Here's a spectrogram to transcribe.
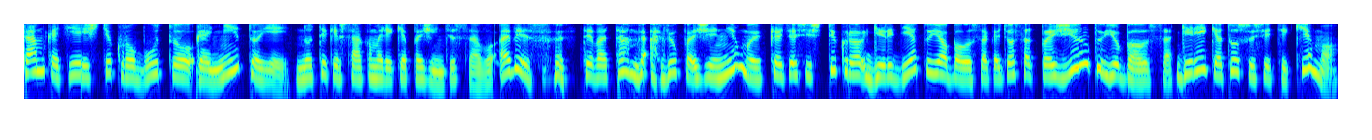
tam, kad jie iš tikro būtų ganytojai, nu tai kaip sakoma, reikia pažinti savo avis. tai va tam avių pažinimui, kad jos iš tikro girdėtų jo balsą, kad jos atpažintų jų balsą, reikia to susitikimo.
